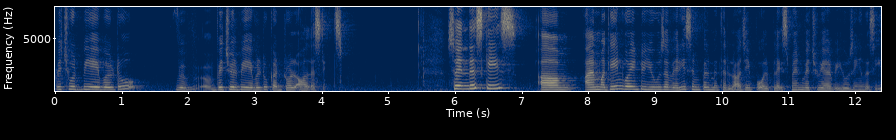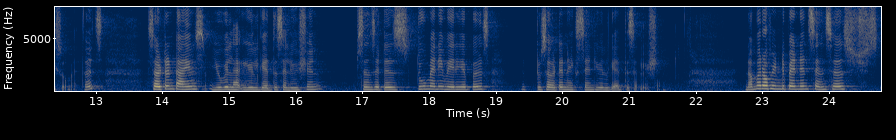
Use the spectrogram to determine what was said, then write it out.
which would be able to which will be able to control all the states. So, in this case um, I am again going to use a very simple methodology pole placement which we are using in the SISO methods. Certain times you will you will get the solution since it is too many variables to certain extent you will get the solution. Number of independent sensors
